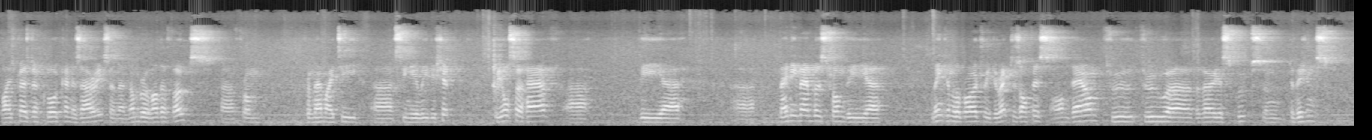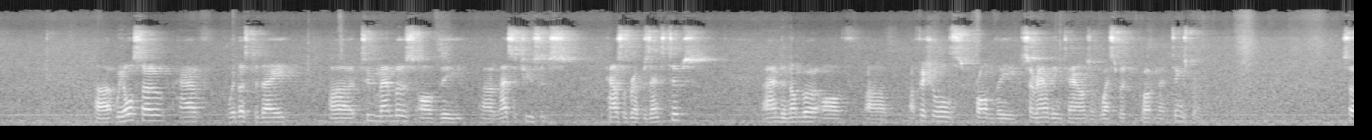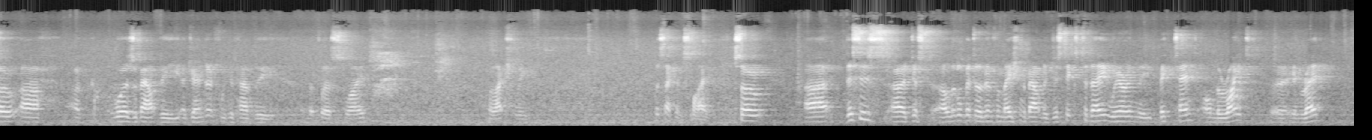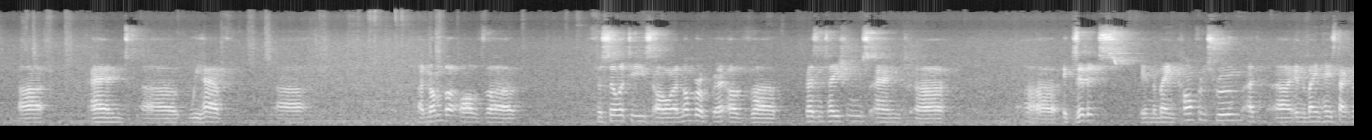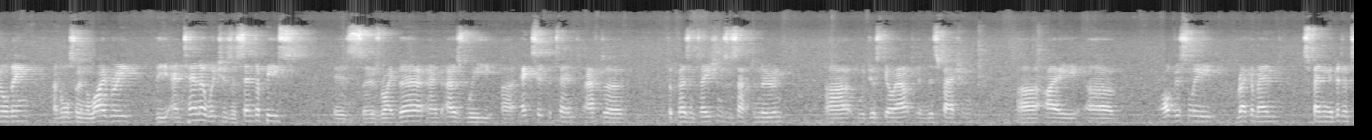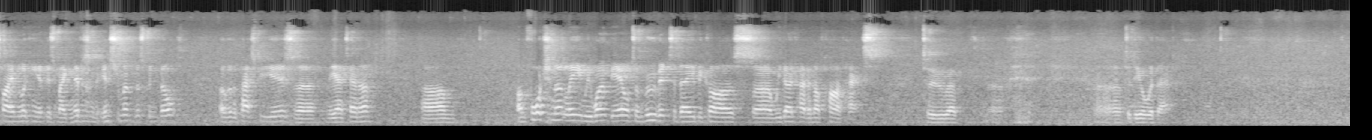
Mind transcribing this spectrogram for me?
Vice President Claude Canizares and a number of other folks uh, from, from MIT uh, senior leadership. We also have uh, the uh, uh, many members from the uh, Lincoln Laboratory Director's Office on down through, through the various groups and divisions. we also have with us today two members of the Massachusetts House of Representatives and a number of uh, officials from the surrounding towns of Westford, Groton, and Tyngsboro. So, uh, words about the agenda. If we could have the, the first slide. Well, actually, the second slide. So, uh, this is uh, just a little bit of information about logistics today. We're in the big tent on the right uh, in red. Uh, and uh, we have a number of uh, facilities or a number of, of uh, presentations and uh, uh, exhibits in the main conference room at, uh, in the main Haystack building and also in the library. The antenna, which is a centerpiece, is, is right there. And as we exit the tent after the presentations this afternoon, we'll just go out in this fashion. I obviously recommend spending a bit of time looking at this magnificent instrument that's been built over the past few years, uh, the antenna. Um, unfortunately, we won't be able to move it today because uh, we don't have enough hard hats to, uh, uh to deal with that.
